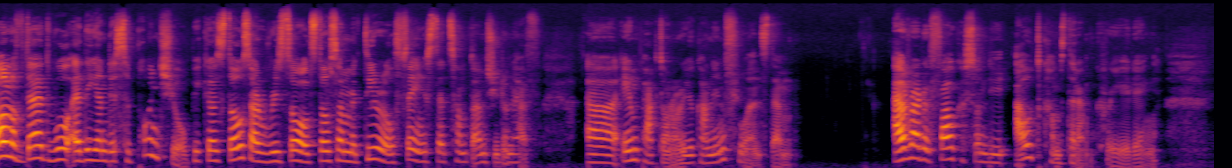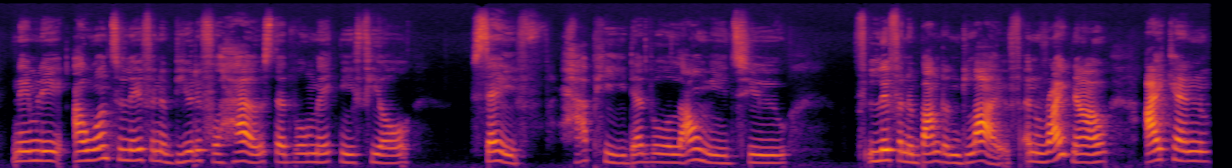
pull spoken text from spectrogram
All of that will at the end disappoint you because those are results those are material things that sometimes you don't have uh, impact on or you can't influence them. I'd rather focus on the outcomes that i'm creating namely i want to live in a beautiful house that will make me feel safe happy that will allow me to live an abundant life and right now I can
